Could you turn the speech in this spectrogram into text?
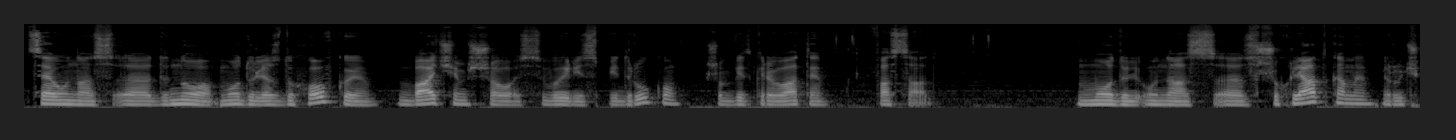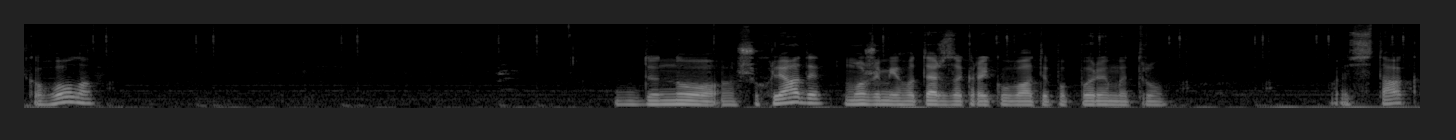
Це у нас е, дно модуля з духовкою. Бачимо, що ось виріз під руку, щоб відкривати фасад. Модуль у нас е, з шухлядками, ручка гола. Дно шухляди. Можемо його теж закрайкувати по периметру. Ось так.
